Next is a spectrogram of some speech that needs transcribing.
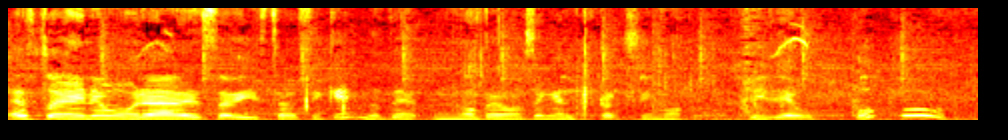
Estoy enamorada de esta vista así que nos, vemos en el próximo video. Uh.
